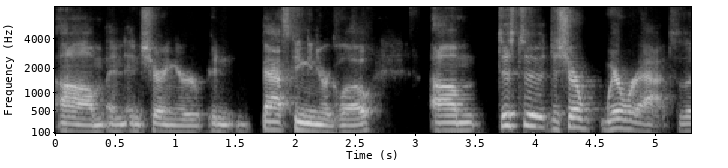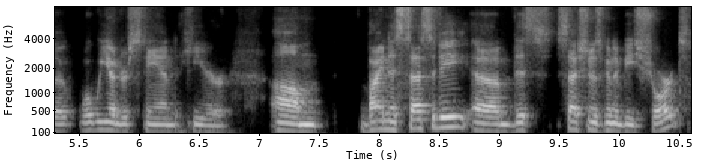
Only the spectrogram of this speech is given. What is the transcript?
um, and, and sharing your in basking in your glow. Um, just to, to share where we're at, so that what we understand here. Um, by necessity, um, this session is going to be short,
